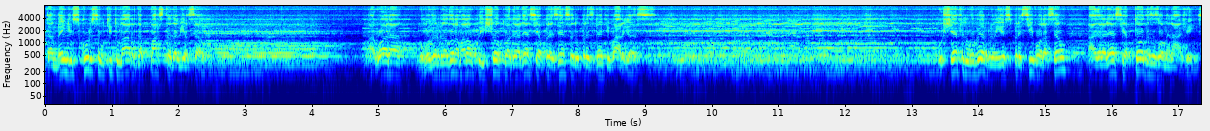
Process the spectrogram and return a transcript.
Também discursa o titular da pasta da aviação. Governador Amaral Peixoto agradece a presença do presidente Vargas. O chefe do governo, em expressiva oração, agradece a todas as homenagens.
